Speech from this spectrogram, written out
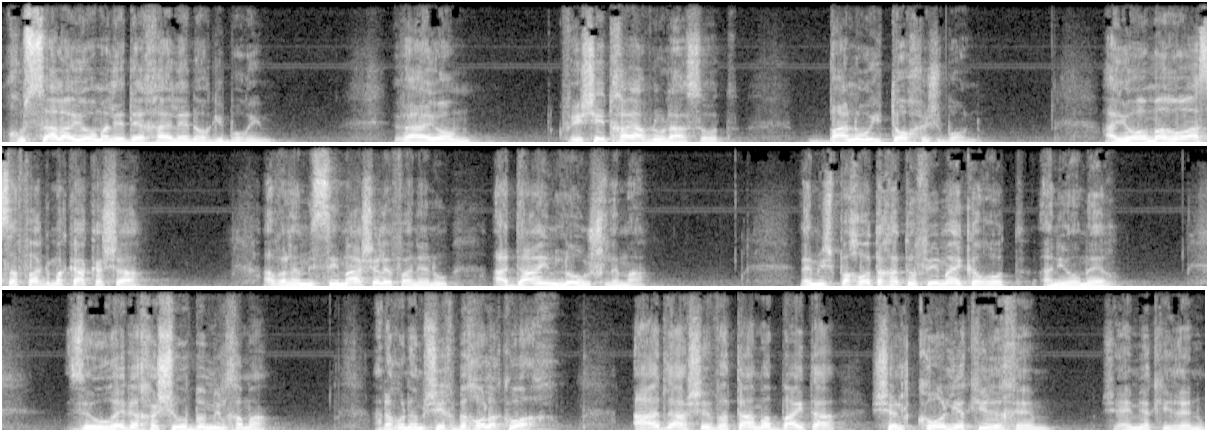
חוסל היום על ידי חיילינו הגיבורים. והיום, כפי שהתחייבנו לעשות, באנו איתו חשבון. היום הרוע ספג מכה קשה, אבל המשימה שלפנינו עדיין לא הושלמה. למשפחות החטופים היקרות אני אומר, זהו רגע חשוב במלחמה. אנחנו נמשיך בכל הכוח עד להשבתם הביתה של כל יקיריכם, שהם יקירנו.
